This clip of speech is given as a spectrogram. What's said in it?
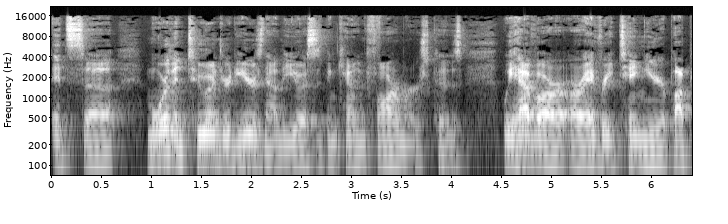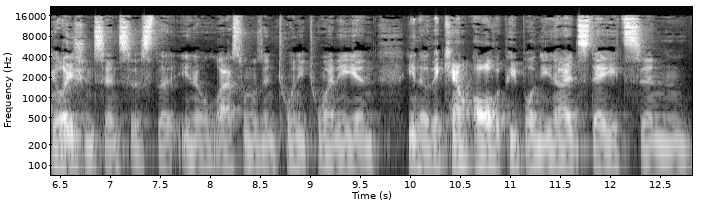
It's uh, more than 200 years now the us has been counting farmers because we have our, our every 10 year population census that you know last one was in 2020 and you know they count all the people in the united states and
